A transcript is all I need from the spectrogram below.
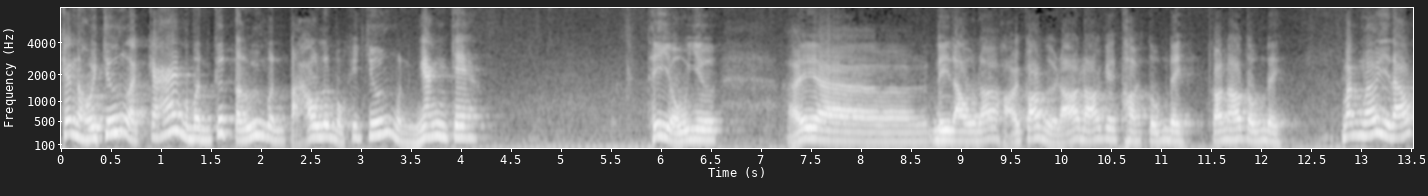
Cái nội chướng là cái mà mình cứ tự mình tạo lên một cái chướng mình ngăn che. Thí dụ như hãy uh, đi đâu đó hỏi có người đó đó cái thôi tôi cũng đi có nó tôi cũng đi. Mắc mớ gì đâu.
